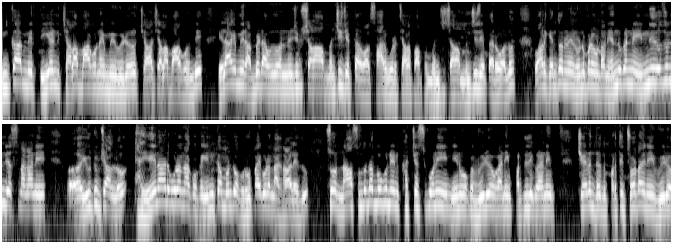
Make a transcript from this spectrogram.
ఇంకా మీరు తీయండి చాలా బాగున్నాయి మీ వీడియోలు చాలా చాలా బాగుంది. ఇలాగే మీరు అప్డేట్ అవ్వదు అని చెప్పి చాలా మంచిగా చెప్పారు వాళ్ళు సార్ కూడా చాలా పాపం మంచి చాలా మంచిగా చెప్పారు వాళ్ళు. వాళ్ళకి ఎంతో నేను రుణపడి ఉంటాను. ఎందుకంటే నేను ఎన్ని రోజులు చేస్తున్నా కానీ యూట్యూబ్ ఛానల్ ఏనాడు కూడా నాకు ఒక ఇన్కమ్ అంటూ ఒక రూపాయి కూడా నాకు రాలేదు. సో నా సొంత డబ్బుకు నేను ఖర్చు చేసుకొని నేను ఒక వీడియో కానీ ప్రతిదీ కానీ చేయడం జరుగుతుంది. ప్రతి చోట నేను వీడియో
